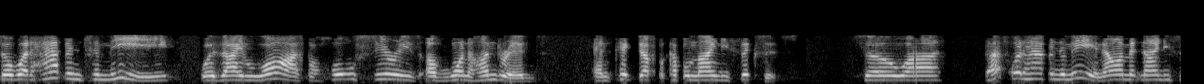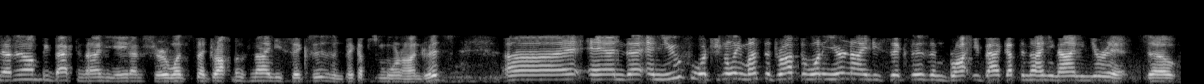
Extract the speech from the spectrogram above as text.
So what happened to me was I lost a whole series of 100s and picked up a couple 96s. So uh, that's what happened to me. And now I'm at 97. I'll be back to 98, I'm sure, once I drop those 96s and pick up some more hundreds. Uh, and uh, and you fortunately must have dropped one of your 96s and brought you back up to 99, and you're in. So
